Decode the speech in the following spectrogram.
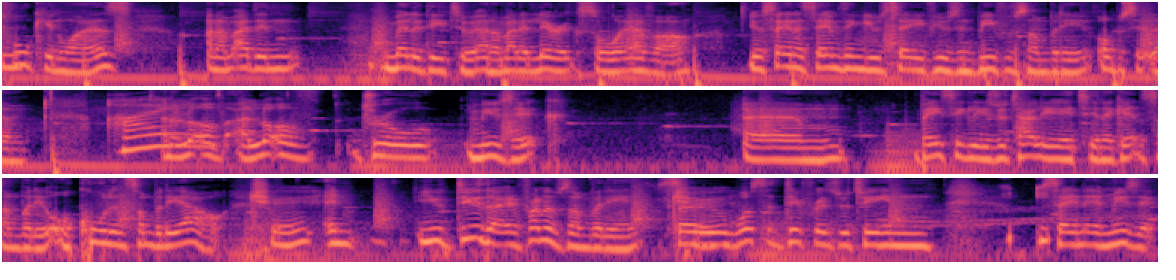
talking wise, and I'm adding melody to it and I'm adding lyrics or whatever, you're saying the same thing you'd say if you was in beef with somebody opposite them. I And a lot of a lot of drill music um basically is retaliating against somebody or calling somebody out. true. And you do that in front of somebody. So True. what's the difference between y- saying it in music?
